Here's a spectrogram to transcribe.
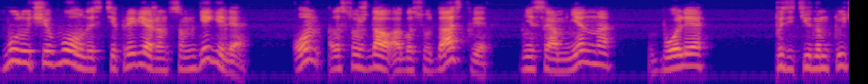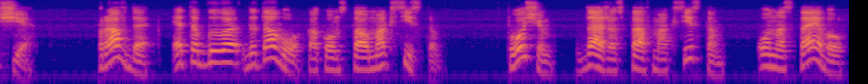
Будучи в молодости приверженцем Гегеля, он рассуждал о государстве в несравненно более позитивном ключе. Правда, это было до того, как он стал марксистом. Впрочем, даже став марксистом, он настаивал,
